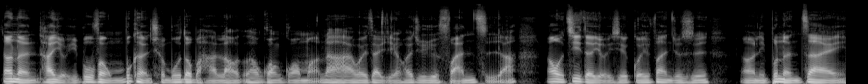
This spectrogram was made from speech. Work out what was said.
当然它有一部分我们不可能全部都把它捞捞光光嘛，那还会在野外继续繁殖啊。然后我记得有一些规范就是，呃，你不能在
